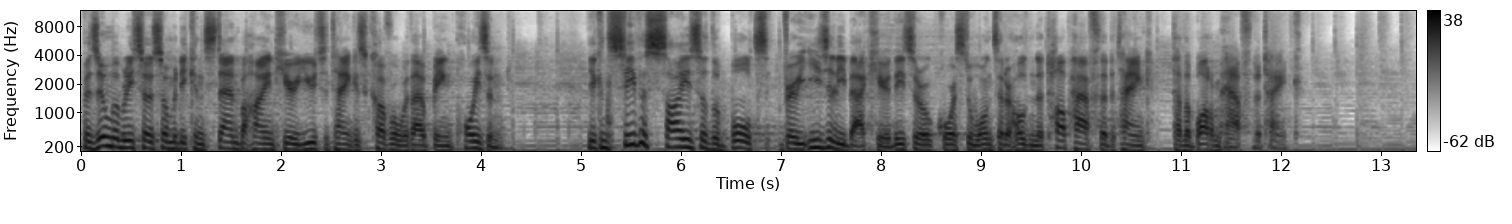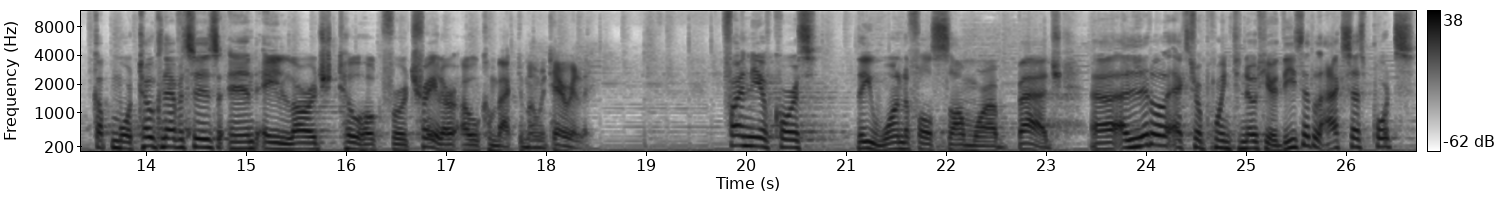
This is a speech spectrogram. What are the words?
presumably so somebody can stand behind here, use the tank as cover without being poisoned. You can see the size of the bolts very easily back here. These are of course the ones that are holding the top half of the tank to the bottom half of the tank. A couple more tow clevises and a large tow hook for a trailer I will come back to momentarily. Finally, of course, the wonderful SOMUA badge. Uh, a little extra point to note here, these little access ports,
